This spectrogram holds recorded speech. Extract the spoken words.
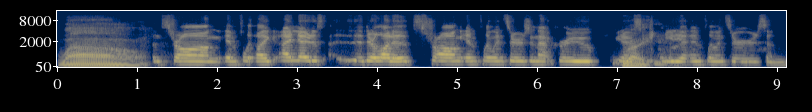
wow. some strong influ- like I noticed uh, there are a lot of strong influencers in that group, you know, Right. social media influencers and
